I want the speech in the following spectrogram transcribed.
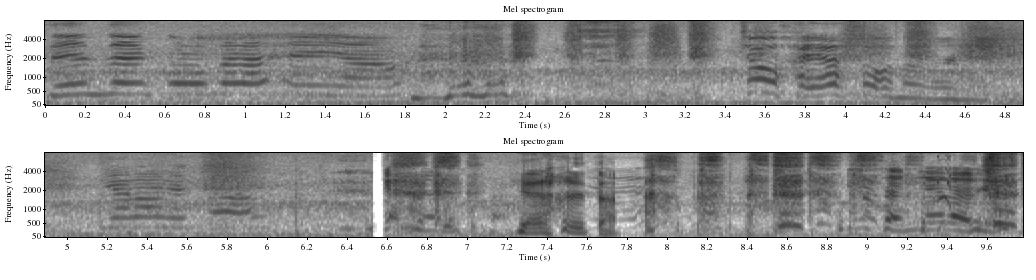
全然転がらへんやん超速そうなのにやられたやられた。兄さんにやられるもっ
